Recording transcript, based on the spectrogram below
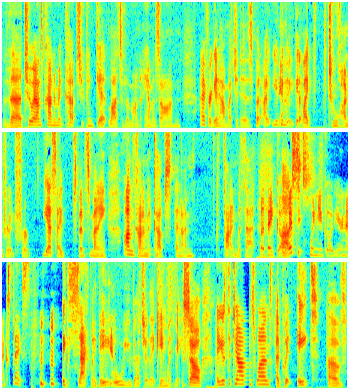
The two ounce condiment cups you can get lots of them on Amazon. I forget how much it is, but I you can get like two hundred for. Yes, I spent some money on the condiment cups, and I'm fine with that. But they go Uh, with you when you go to your next place. Exactly. They Yeah. oh, you betcha, they came with me. So I used the two ounce ones. I put eight of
